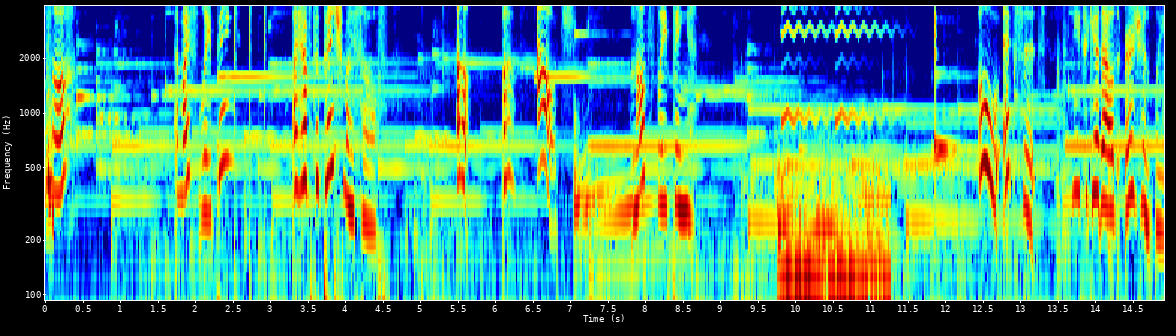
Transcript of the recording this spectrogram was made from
Huh? Am I sleeping? I have to pinch myself. Uh, uh, ouch! Not sleeping. Exit! Need to get out urgently.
